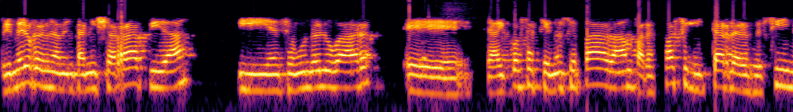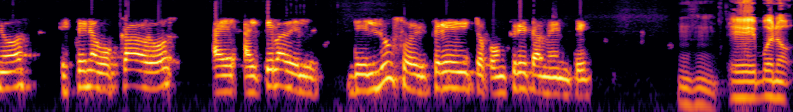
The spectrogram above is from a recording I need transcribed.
primero que hay una ventanilla rápida y en segundo lugar eh, hay cosas que no se pagan para facilitarle a los vecinos que estén abocados al, tema del, del uso del crédito concretamente. Eh, bueno,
